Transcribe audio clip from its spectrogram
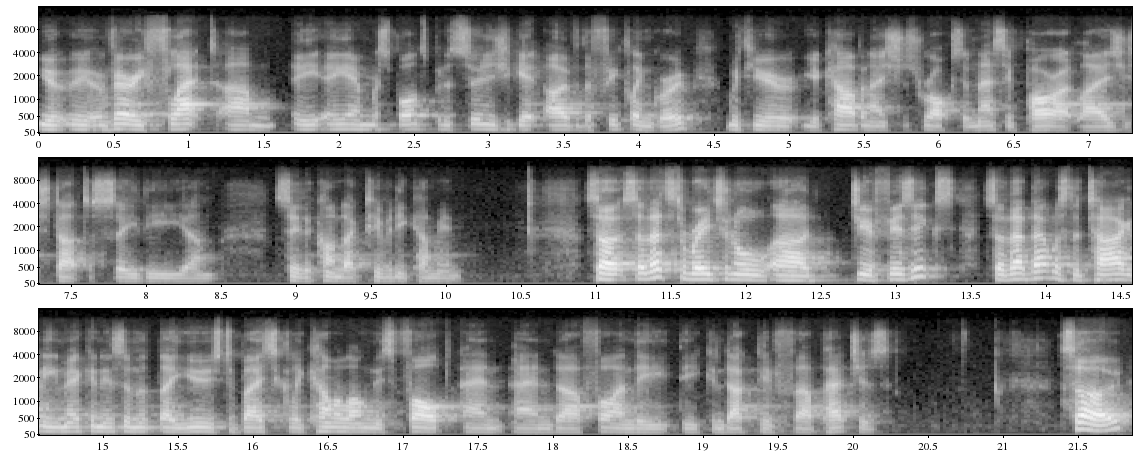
You're, you're, a very flat um, EM response, but as soon as you get over the Fickling group with your your carbonaceous rocks and massive pyrite layers, you start to see the um, see the conductivity come in. So, so that's the regional uh, geophysics. So that, that was the targeting mechanism that they used to basically come along this fault and, and uh, find the, the conductive uh, patches. So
